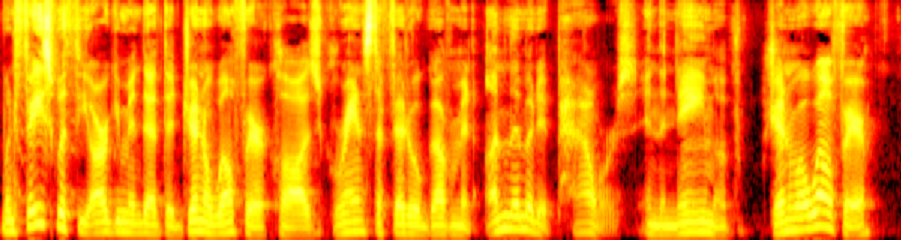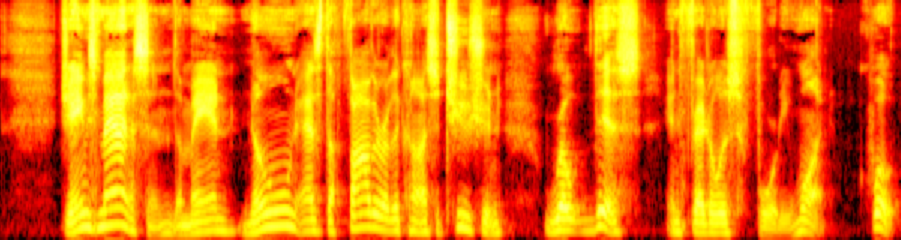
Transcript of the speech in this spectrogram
When faced with the argument that the General Welfare Clause grants the federal government unlimited powers in the name of general welfare, James Madison, the man known as the father of the Constitution, wrote this in Federalist 41 quote,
